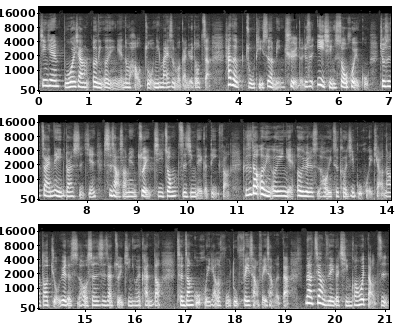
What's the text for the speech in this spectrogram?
今天不会像二零二零年那么好做，你买什么感觉都涨。它的主题是很明确的，就是疫情受惠股，就是在那一段时间市场上面最集中资金的一个地方。可是到二零二一年二月的时候，一次科技股回调，然后到九月的时候，甚至是在最近，你会看到成长股回调的幅度非常非常的大。那这样子的一个情况会导致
